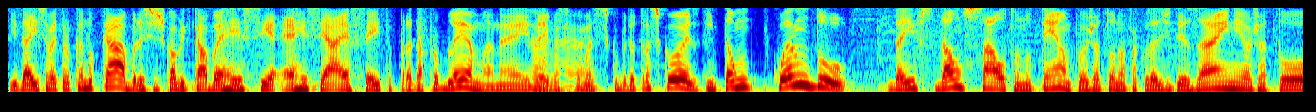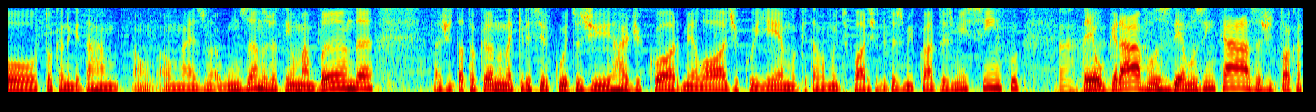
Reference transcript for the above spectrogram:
E daí você vai trocando cabo, daí você descobre que cabo RC... RCA é feito para dar problema, né? E daí você começa a descobrir outras coisas. Então, quando daí dá um salto no tempo. Eu já tô na faculdade de design, eu já tô tocando guitarra há, há mais alguns anos, já tenho uma banda. A gente tá tocando naqueles circuitos de hardcore melódico e emo que tava muito forte ali 2004, 2005. Uhum. Daí eu gravo os demos em casa, a gente toca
